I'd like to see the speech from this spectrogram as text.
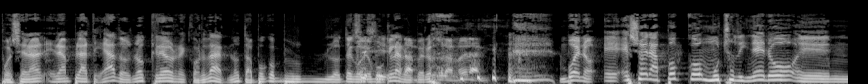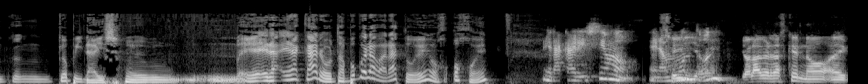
pues eran, eran plateados, ¿no? Creo recordar, ¿no? Tampoco lo tengo Sí, yo sí, muy claro, eran, pero... eran, eran. Bueno, eh, eso era poco, mucho dinero. eh, ¿Qué opináis? Eh, era, era caro, tampoco era barato, ¿eh? Ojo, ¿eh? Era carísimo, era un Sí, montón. yo la verdad es que no, eh,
